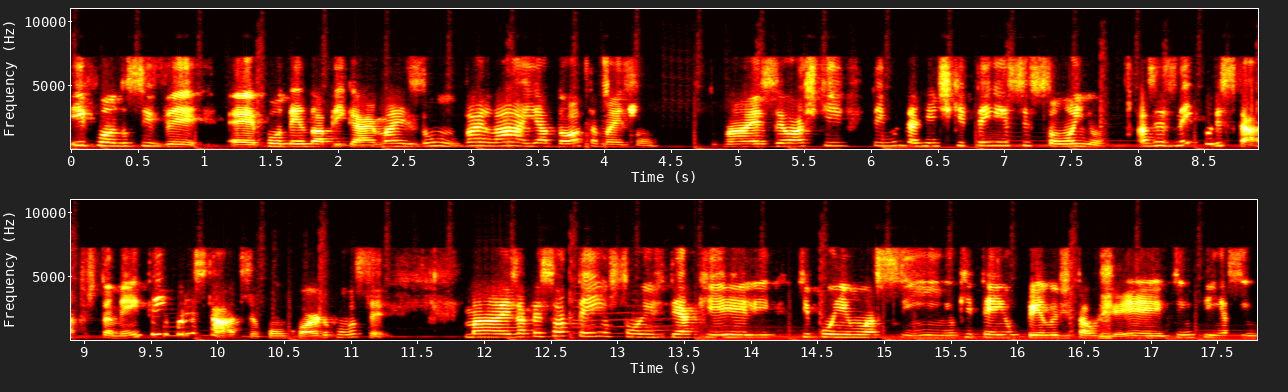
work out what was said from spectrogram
e quando se vê é, podendo abrigar mais um, vai lá e adota mais um. Mas eu acho que tem muita gente que tem esse sonho, às vezes nem por status, também tem por status, eu concordo com você. Mas a pessoa tem o sonho de ter aquele que põe um lacinho, que tem o pelo de tal jeito, enfim, assim.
